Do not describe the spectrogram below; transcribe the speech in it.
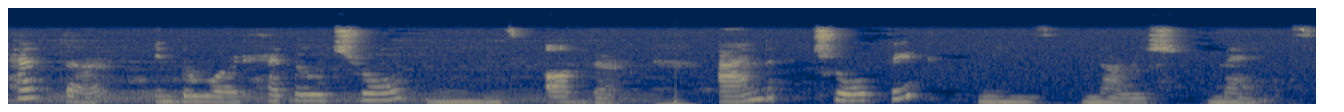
Heter in the word heterotroph means other and trophic means nourishment.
